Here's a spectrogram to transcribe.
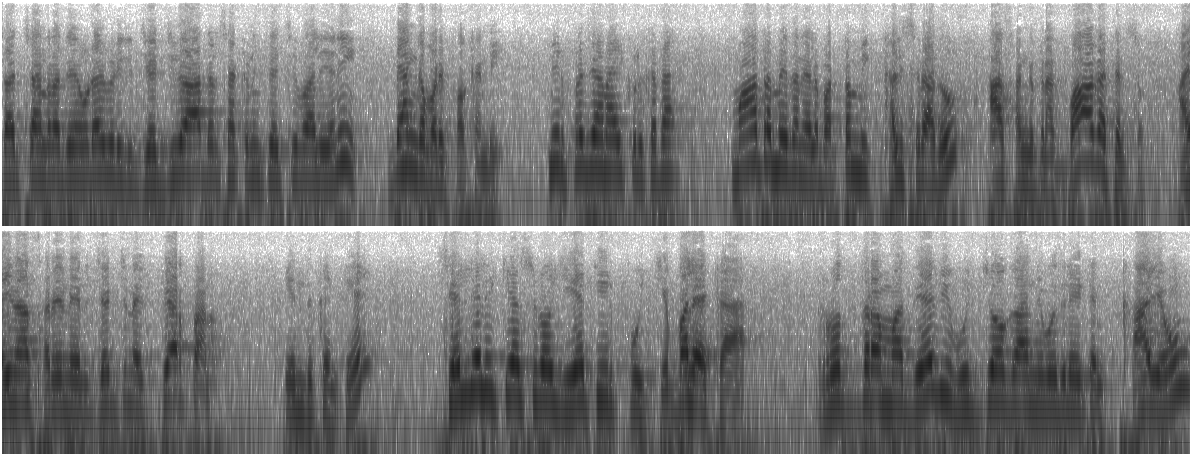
సత్యానర దేవుడా వీడికి జడ్జిగా ఆర్డర్స్ ఎక్కడి నుంచి తెచ్చివ్వాలి అని బెంగపడిపోకండి. మీరు ప్రజానాయకులు కదా? మాట మీద నిలబడటం మీకు కలిసి రాదు. ఆ సంగతి నాకు బాగా తెలుసు. అయినా సరే నేను జడ్జిని తీర్తాను. ఎందుకంటే చెల్లెలి కేసులో ఏ తీర్పు ఇవ్వలేక రుద్రమదేవి ఉద్యోగాన్ని వదిలేయటం ఖాయం.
